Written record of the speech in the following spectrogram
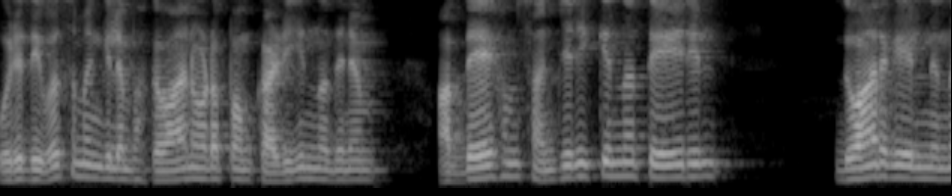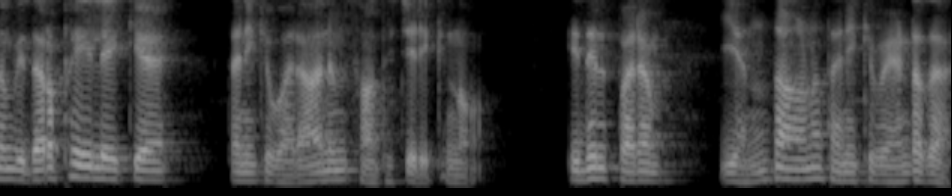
ഒരു ദിവസമെങ്കിലും ഭഗവാനോടൊപ്പം കഴിയുന്നതിനും അദ്ദേഹം സഞ്ചരിക്കുന്ന തേരിൽ ദ്വാരകയിൽ നിന്നും വിദർഭയിലേക്ക് തനിക്ക് വരാനും സാധിച്ചിരിക്കുന്നു. ഇതിൽ പരം എന്താണ് തനിക്ക് വേണ്ടത്?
